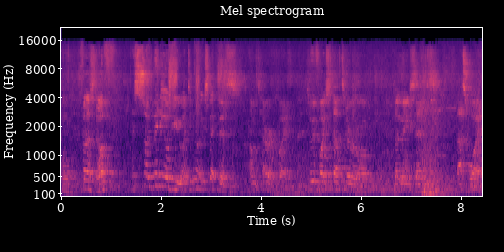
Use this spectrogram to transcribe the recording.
Well, first off, there's so many of you. I did not expect this. I'm terrified. So if I stutter or don't make sense, that's why.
